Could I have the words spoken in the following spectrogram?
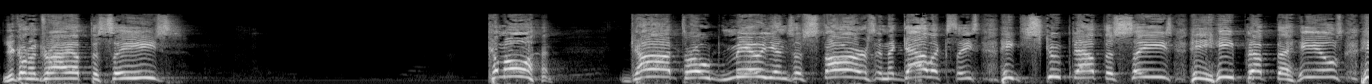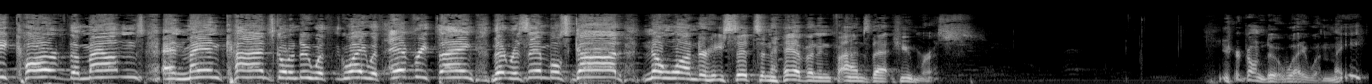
You're to dry up the seas? Come on. God throwed millions of stars in the galaxies. He scooped out the seas. He heaped up the hills. He carved the mountains and mankind's going to do with, away with everything that resembles God. No wonder he sits in heaven and finds that humorous. You're going to do away with me?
